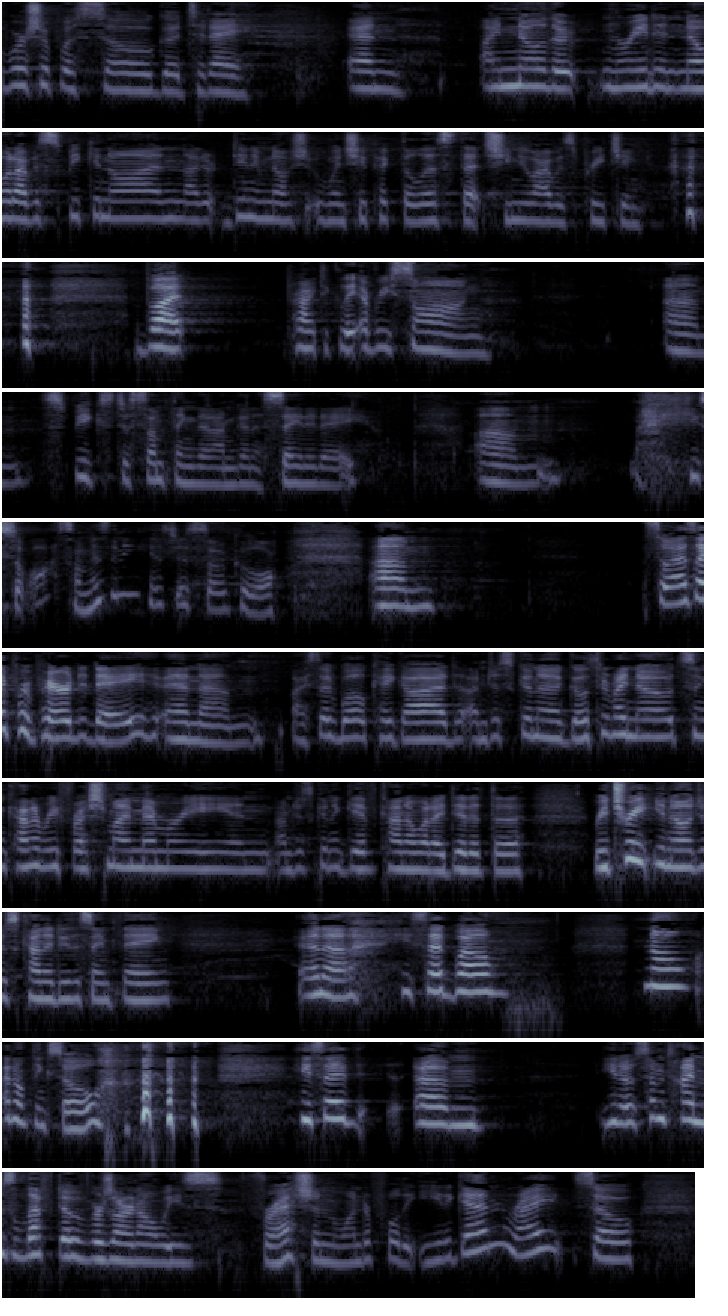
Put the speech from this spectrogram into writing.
the worship was so good today. And I know that Marie didn't know what I was speaking on. I didn't even know she, when she picked the list that she knew I was preaching. but practically every song um, speaks to something that I'm going to say today. Um, he's so awesome, isn't he? It's just so cool. Um, so as I prepared today, and um, I said, well, okay, God, I'm just going to go through my notes and kind of refresh my memory, and I'm just going to give kind of what I did at the retreat, you know, just kind of do the same thing. And uh, he said, well, no, I don't think so. he said, um, you know, sometimes leftovers aren't always fresh and wonderful to eat again, right? So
